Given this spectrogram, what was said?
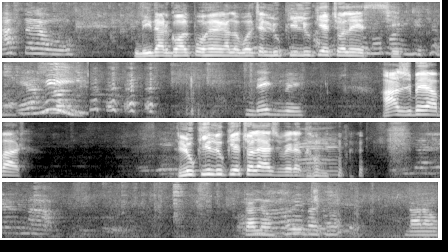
আসতে দিদার গল্প হয়ে গেল বলছে লুকিয়ে লুকিয়ে চলে এসেছি। দেখবে। আসবে আবার। লুকিয়ে লুকিয়ে চলে আসবে এরকম। দাঁড়াও।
